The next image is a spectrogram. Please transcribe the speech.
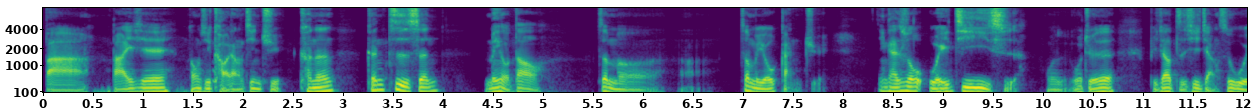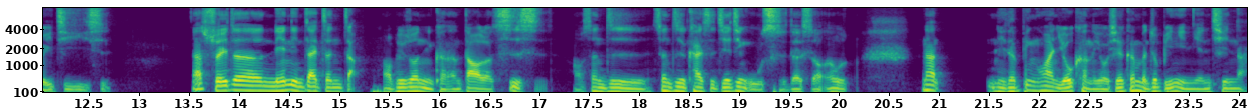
把把一些东西考量进去，可能跟自身没有到这么啊这么有感觉，应该是说危机意识啊，我我觉得比较仔细讲是危机意识。那随着年龄在增长，哦，比如说你可能到了四十，哦，甚至甚至开始接近五十的时候，那。你的病患有可能有些根本就比你年轻呐，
